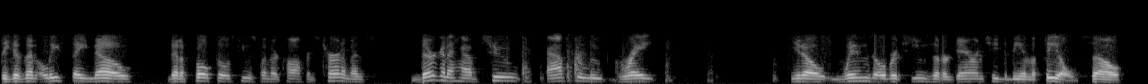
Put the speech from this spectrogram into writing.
because then at least they know that if both those teams win their conference tournaments, they're going to have two absolute great, you know, wins over teams that are guaranteed to be in the field. So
